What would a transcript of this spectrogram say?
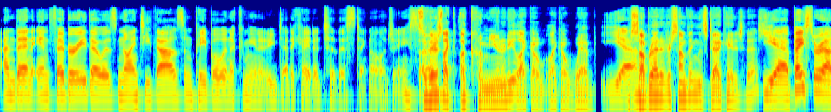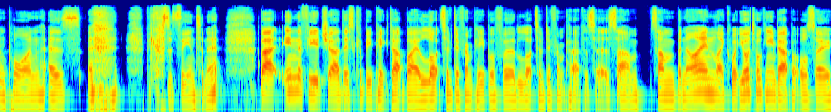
And then in February, there was 90,000 people in a community dedicated to this technology. So, So there's like a community, like a like a web yeah. subreddit or something that's dedicated to this. Yeah, based around porn as because it's the internet. But in the future, this could be picked up by lots of different people for lots of different purposes. Um, some benign, like what you're talking about, but also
